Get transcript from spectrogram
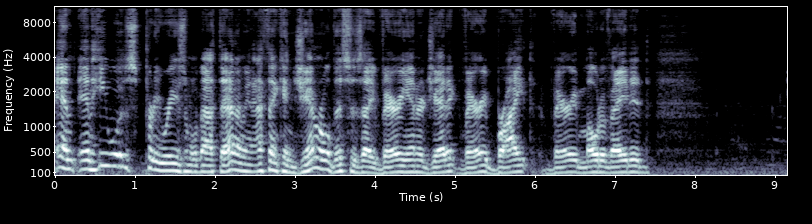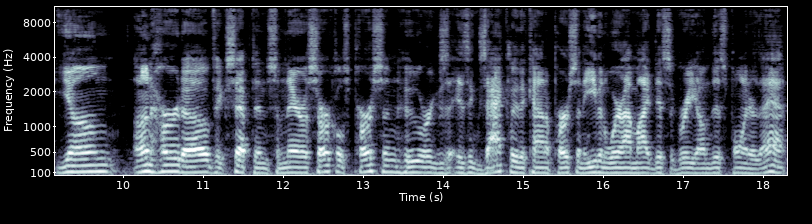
and and he was pretty reasonable about that. I mean, I think in general this is a very energetic, very bright, very motivated, young, unheard of, except in some narrow circles, person who are is exactly the kind of person, even where I might disagree on this point or that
